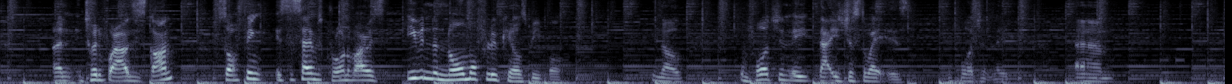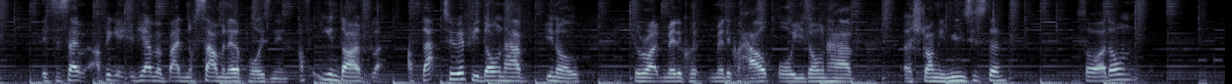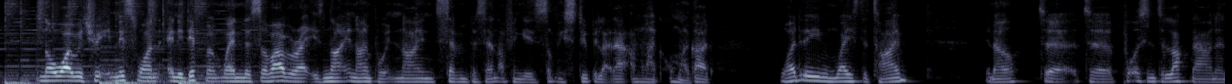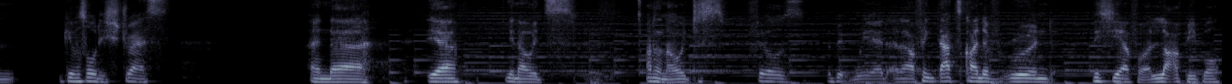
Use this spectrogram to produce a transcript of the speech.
and in 24 hours it's gone. So I think it's the same as coronavirus. Even the normal flu kills people you know, unfortunately, that is just the way it is. Unfortunately, um, it's the same. I think if you have a bad enough salmonella poisoning, I think you can die of, like, of that too if you don't have, you know, the right medical medical help or you don't have a strong immune system. So I don't know why we're treating this one any different when the survival rate is 99.97%. I think it's something stupid like that. I'm like, oh my God, why do they even waste the time? you know, to to put us into lockdown and give us all this stress. And uh, yeah, you know, it's I don't know, it just feels a bit weird, and I think that's kind of ruined this year for a lot of people.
